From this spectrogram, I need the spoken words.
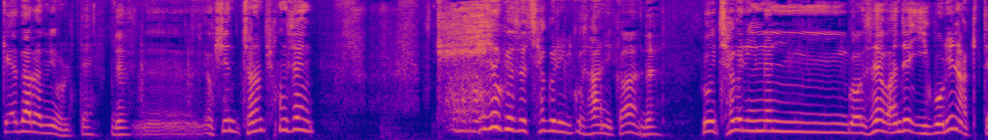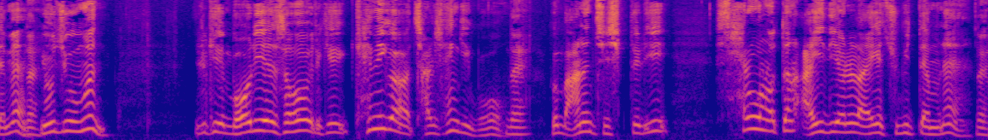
깨달음이 올 때, 네. 에, 역시 저는 평생 계속해서 책을 읽고 사니까 네. 그 책을 읽는 것에 완전 이골이 났기 때문에 네. 요즘은 이렇게 머리에서 이렇게 케미가 잘 생기고 네. 그 많은 지식들이 새로운 어떤 아이디어를 나에게 주기 때문에 네.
